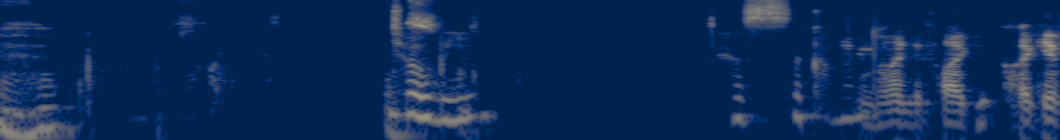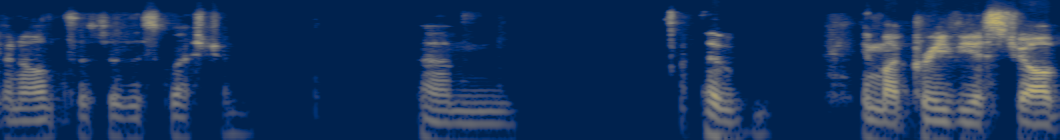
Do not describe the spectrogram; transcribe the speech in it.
Mm -hmm. Toby has a Do comment. you mind if I, I give an answer to this question? Um, uh, in my previous job,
